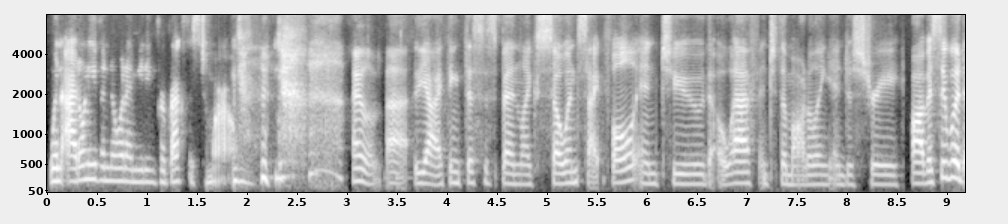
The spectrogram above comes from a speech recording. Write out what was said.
when I don't even know what I'm eating for breakfast tomorrow? I love that. yeah, I think this has been like so insightful into the OF, into the modeling industry. Obviously, would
